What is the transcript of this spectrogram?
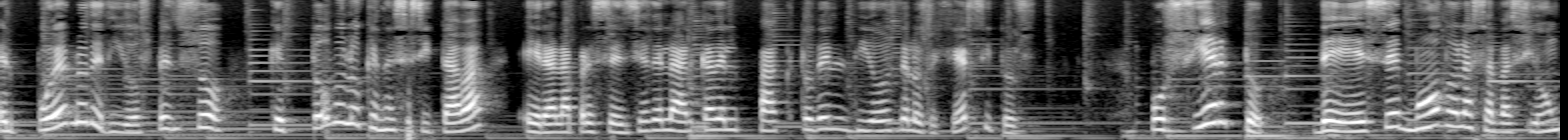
El pueblo de Dios pensó que todo lo que necesitaba era la presencia del arca del pacto del Dios de los ejércitos. Por cierto, de ese modo la salvación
